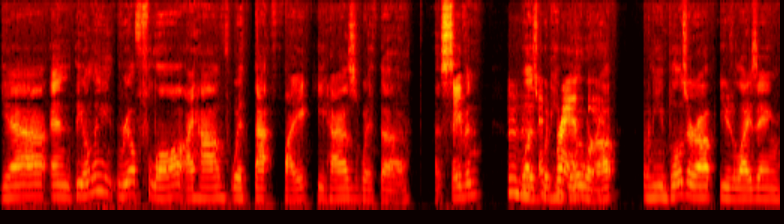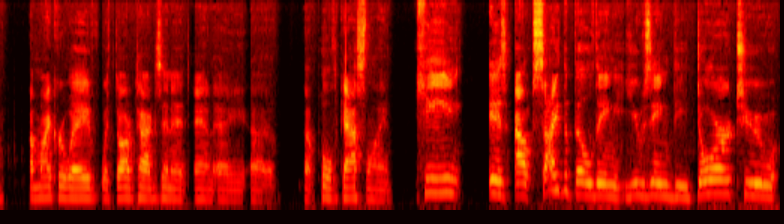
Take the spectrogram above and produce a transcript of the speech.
Yeah, and the only real flaw I have with that fight he has with uh, uh Savin was And when he Brandt, blew her yeah. up. When he blows her up utilizing a microwave with dog tags in it and a, uh, a pulled gas line. He is outside the building using the door to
